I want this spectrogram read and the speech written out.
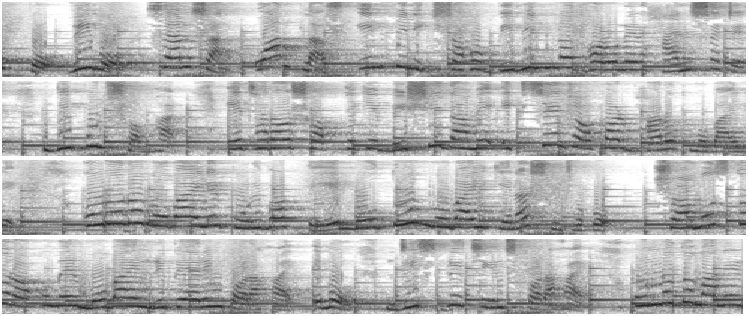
Oppo Vivo Samsung OnePlus Infinix সহ বিভিন্ন ধরনের হ্যান্ডসেটের বিপুল সম্ভার এছাড়াও সব থেকে বেশি দামে এক্সচেঞ্জ অফার ভারত মোবাইলে। পুরনো মোবাইলের পরিবর্তে নতুন মোবাইল কেনার সুযোগও। সমস্ত রকমের মোবাইল রিপেয়ারিং করা হয় এবং ডিসপ্লে চেঞ্জ করা হয়। উন্নত মানের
